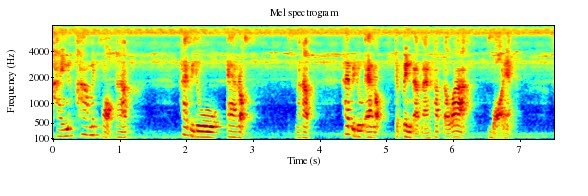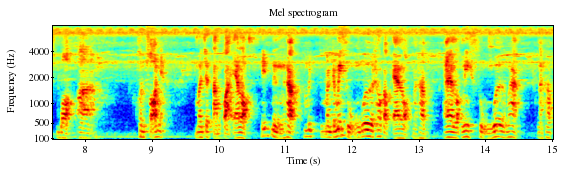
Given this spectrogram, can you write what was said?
ใครนึกภาพไม่ออกนะครับ ให้ไปดู a i r o c นะครับ ให้ไปดู a i r o c จะเป็นแบบนั้นครับ แต่ว่าเบาะเนี่ยเบาะอ่าคนซ้อนเนี่ย มันจะต่ำกว่า a i r o c นิดหนึ่งครับม,มันจะไม่สูงเวอร์เท่ากับ a i r o c นะครับ a i r o c นี่สูงเวอร์มากนะครับ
